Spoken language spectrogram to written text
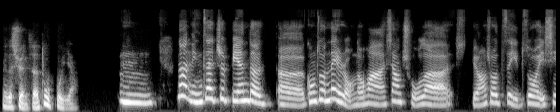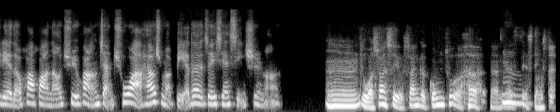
那个选择度不一样。嗯，那您在这边的呃工作内容的话，像除了比方说自己做一系列的画画，然后去画廊展出啊，还有什么别的这些形式吗？嗯，我算是有三个工作 哈，那那形式，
